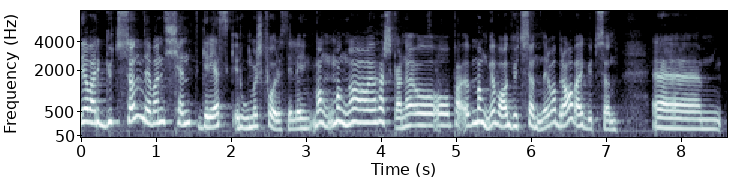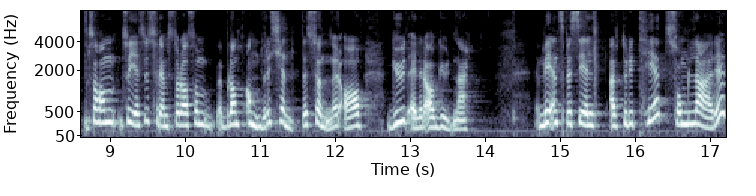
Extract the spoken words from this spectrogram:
Det å være Guds sønn det var en kjent gresk-romersk forestilling. Mange, mange av herskerne og, og mange var Guds sønner. Det var bra å være Guds sønn. Eh, så, han, så Jesus fremstår da som blant andre kjente sønner av Gud eller av gudene. Med en spesiell autoritet som lærer,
